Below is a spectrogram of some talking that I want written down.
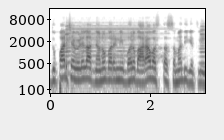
दुपारच्या वेळेला ज्ञानोबरांनी भर बारा वाजता समाधी घेतली.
